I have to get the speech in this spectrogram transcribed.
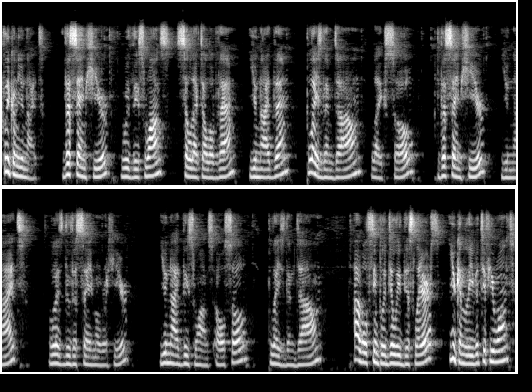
click on Unite. The same here with these ones, select all of them, unite them, place them down, like so. The same here, unite. Let's do the same over here. Unite these ones also, place them down. I will simply delete these layers, you can leave it if you want.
